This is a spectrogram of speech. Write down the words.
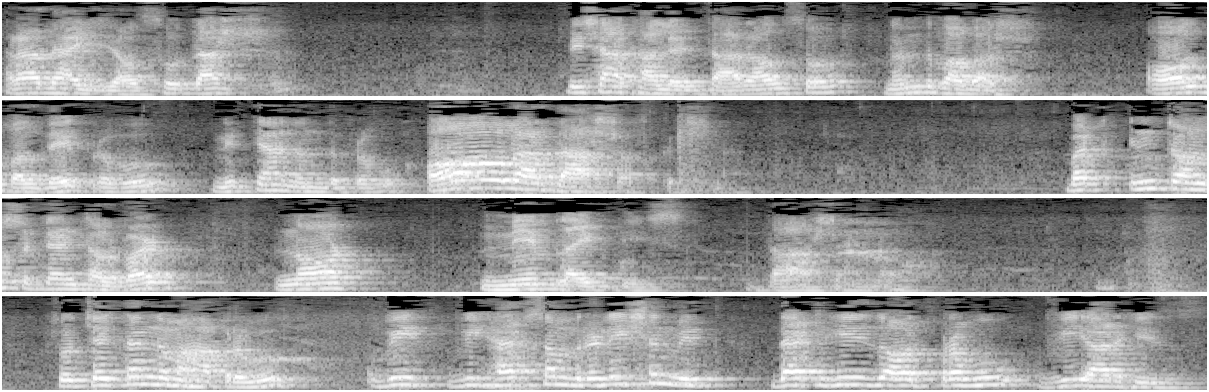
Radha is also dasya. Vishakha Lalita are also Nanda Baba's. All Baldev Prabhu, Nityananda Prabhu, all are das of Krishna. But in transcendental word, not name like this, das and all. So Chaitanya Mahaprabhu, we, we have some relation with that he is our Prabhu, we are his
